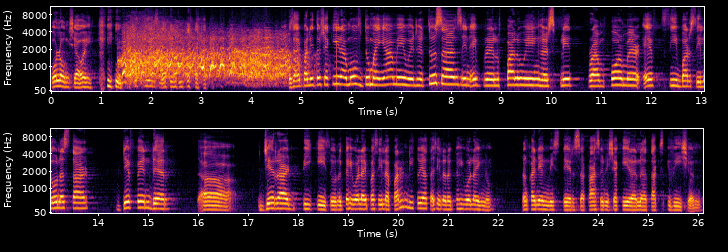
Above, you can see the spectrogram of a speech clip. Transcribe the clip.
kulong siya, oy. 8 years na yun. Kasay pa dito, Shakira moved to Miami with her two sons in April following her split from former FC Barcelona star defender uh, Gerard Piqué. So, nagkahiwalay pa sila. Parang dito yata sila nagkahiwalay, no? Ng kanyang mister sa kaso ni Shakira na tax evasion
